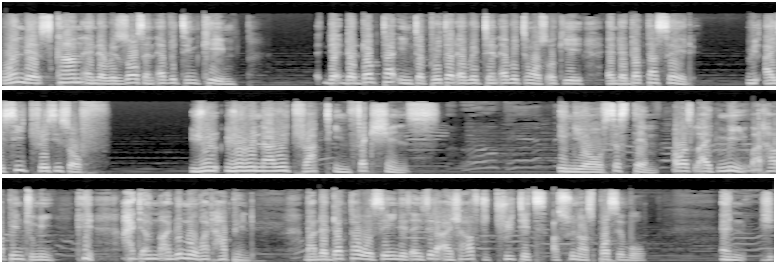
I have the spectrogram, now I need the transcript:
when the scan and the results and everything came the, the doctor interpreted everything everything was okay and the doctor said i see traces of urinary tract infections in your system. I was like, me, what happened to me? I don't, I don't know what happened. But the doctor was saying this, and he said I shall have to treat it as soon as possible. And he,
